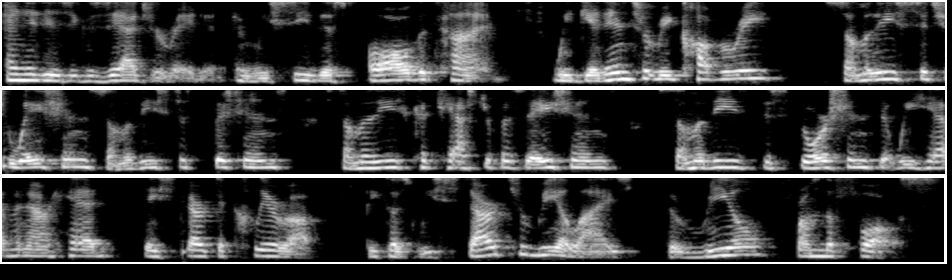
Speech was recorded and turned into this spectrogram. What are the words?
and it is exaggerated. And we see this all the time. We get into recovery, some of these situations, some of these suspicions, some of these catastrophizations, some of these distortions that we have in our head, they start to clear up because we start to realize the real from the false.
